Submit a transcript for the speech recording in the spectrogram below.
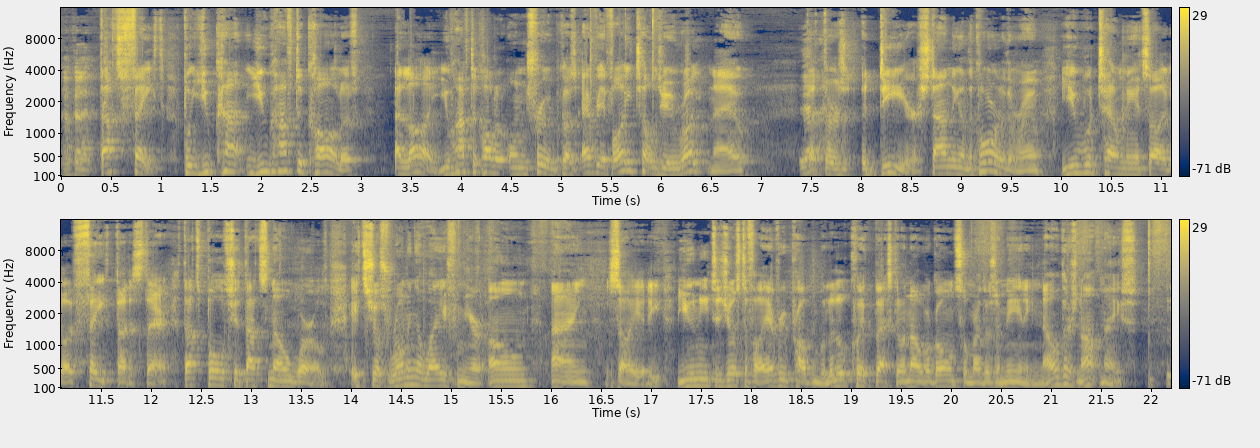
Okay. That's faith, but you can't. You have to call it a lie. You have to call it untrue because every. If I told you right now. Yeah. That there's a deer standing in the corner of the room, you would tell me it's like I have faith that it's there. That's bullshit. That's no world. It's just running away from your own anxiety. You need to justify every problem with a little quick bless. Go, no, we're going somewhere. There's a meaning. No, there's not, mate. Do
